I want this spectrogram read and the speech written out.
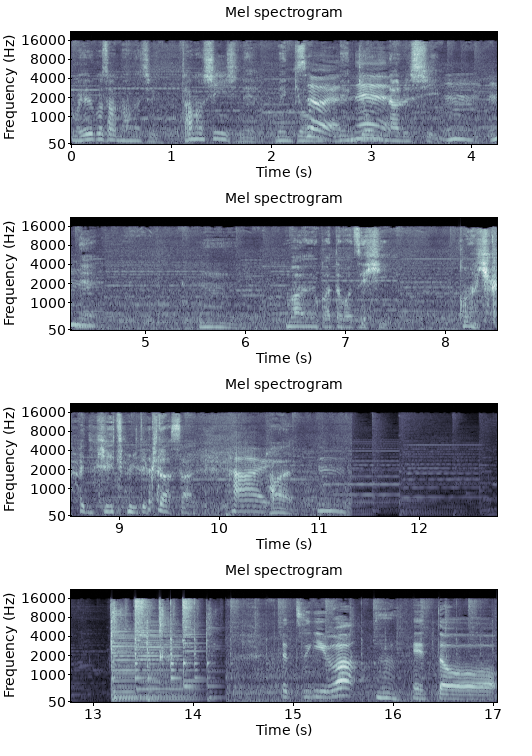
まあゆりこさんの話楽しいしね。勉強ね。勉強になるし。うんうん。ね。うん。周りの方はぜひこの機会に聞いてみてください。はい、はい。うん、じゃあ次はうん。えっと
